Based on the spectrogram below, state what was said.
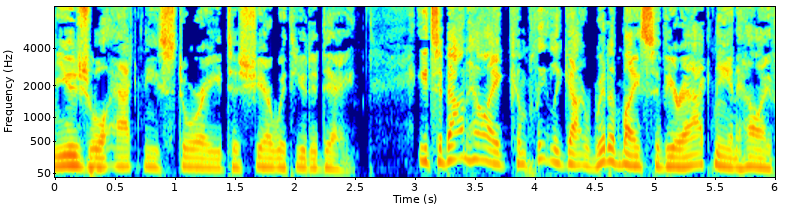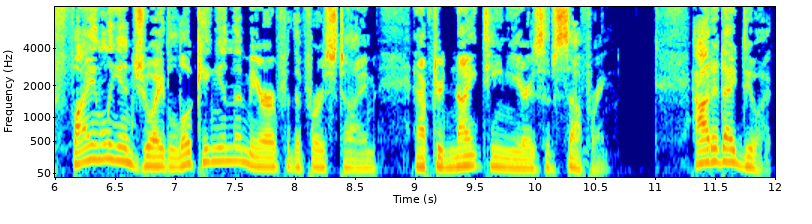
unusual acne story to share with you today. It's about how I completely got rid of my severe acne and how I finally enjoyed looking in the mirror for the first time after 19 years of suffering. How did I do it?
